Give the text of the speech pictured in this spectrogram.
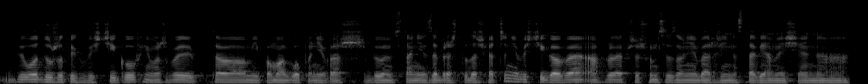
było dużo tych wyścigów i może by to mi pomogło, ponieważ byłem w stanie zebrać to doświadczenie wyścigowe, a w przyszłym sezonie bardziej nastawiamy się na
